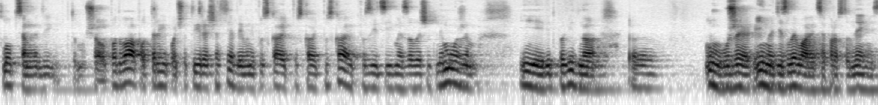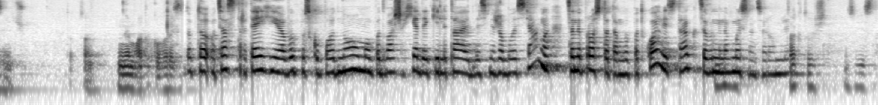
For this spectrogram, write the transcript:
Хлопцям не дають, тому що по два, по три, по чотири шахеди вони пускають, пускають, пускають. Позиції ми залишити не можемо. І відповідно е, ну, вже іноді зливаються просто день із ніч. Тобто нема такого ризику. Тобто, оця стратегія випуску по одному, по два шахеди, які літають десь між областями, це не просто там випадковість, так? Це вони навмисно це роблять. Так точно, звісно.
